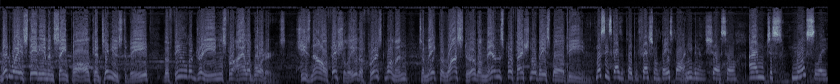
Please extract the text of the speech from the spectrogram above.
Midway Stadium in St. Paul continues to be the field of dreams for Ila Borders. She's now officially the first woman to make the roster of a men's professional baseball team. most of these guys have played professional baseball and even in the show, so I'm just mostly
